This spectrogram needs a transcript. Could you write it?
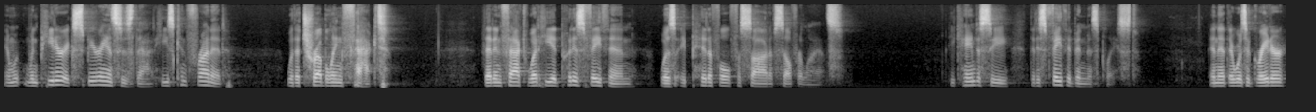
And when Peter experiences that, he's confronted with a troubling fact that, in fact, what he had put his faith in was a pitiful facade of self reliance. He came to see that his faith had been misplaced and that there was a greater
